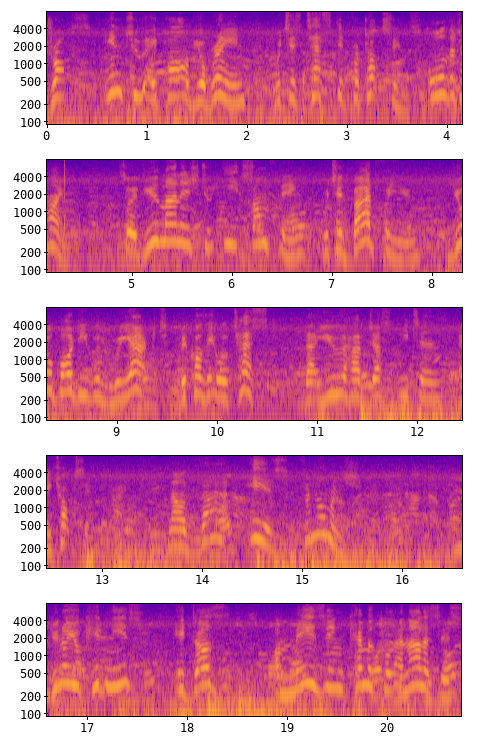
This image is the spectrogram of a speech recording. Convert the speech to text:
drops into a part of your brain which is tested for toxins all the time. So if you manage to eat something which is bad for you, your body will react because it will test that you have just eaten a toxin. Now that is phenomenal. You know your kidneys? It does amazing chemical analysis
